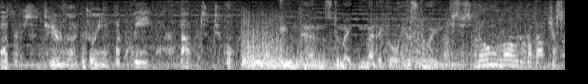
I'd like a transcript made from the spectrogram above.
Others dare not dream what we are about to do. He intends to make medical history This is no longer about just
